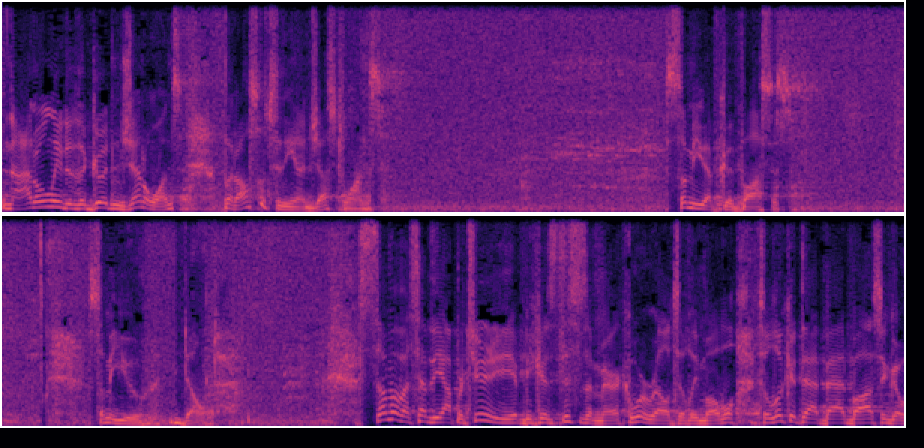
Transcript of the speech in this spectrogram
not only to the good and gentle ones, but also to the unjust ones. Some of you have good bosses. Some of you don't. Some of us have the opportunity, because this is America, we're relatively mobile, to look at that bad boss and go,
